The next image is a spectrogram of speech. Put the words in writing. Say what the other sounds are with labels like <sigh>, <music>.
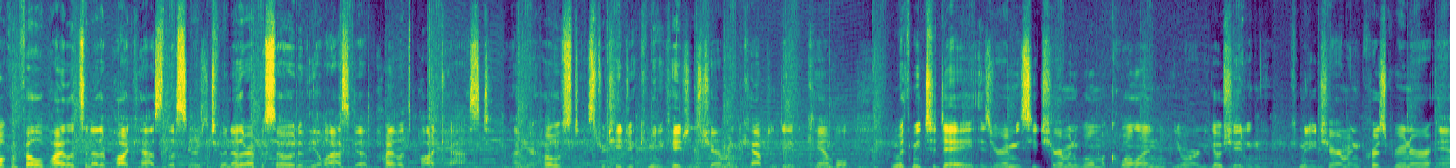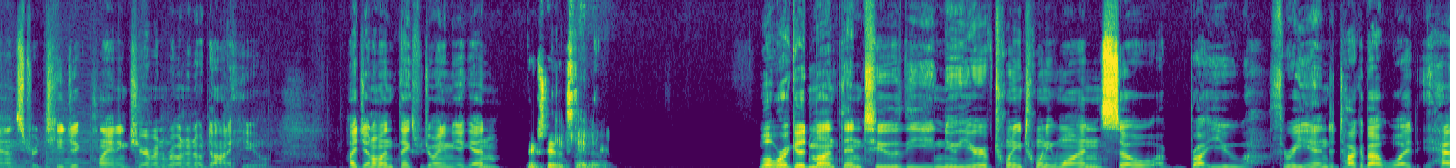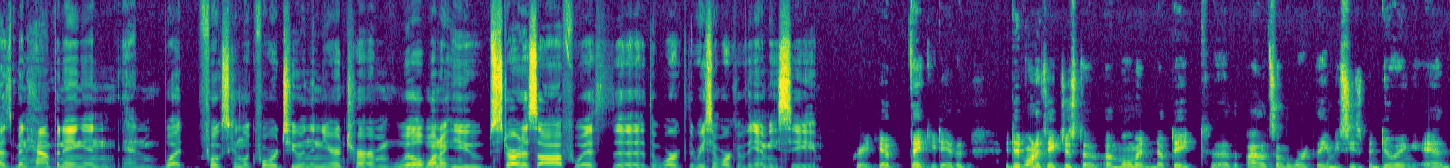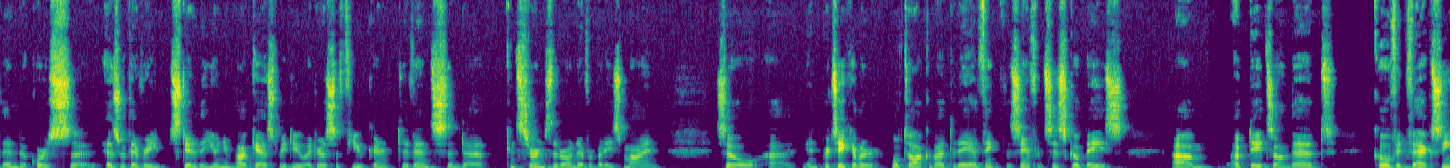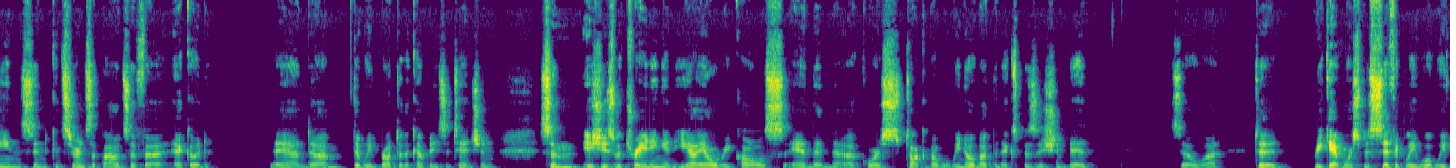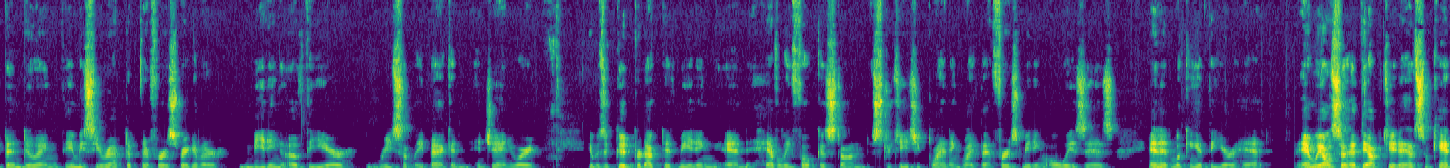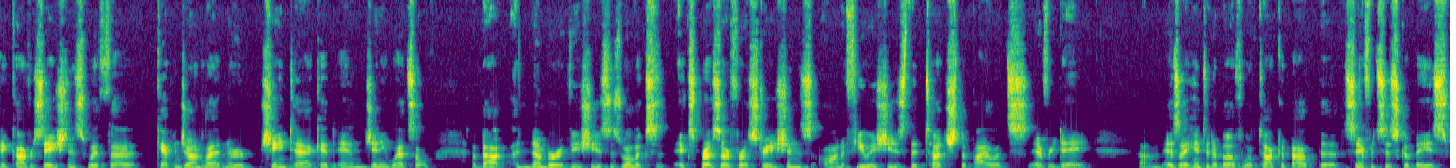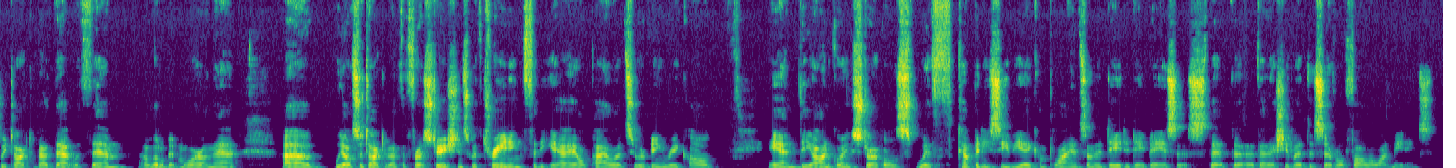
Welcome, fellow pilots and other podcast listeners, to another episode of the Alaska Pilots Podcast. I'm your host, Strategic Communications Chairman Captain David Campbell, and with me today is your MEC Chairman Will McQuillen, your Negotiating Committee Chairman Chris Gruner, and Strategic Planning Chairman Ronan O'Donoghue. Hi, gentlemen. Thanks for joining me again. Thanks, David. Thanks, David. Well, we're a good month into the new year of 2021, so I brought you three in to talk about what has been happening and, and what folks can look forward to in the near term. Will, why don't you start us off with the, the work, the recent work of the MEC? Great. Yeah, thank you, David. I did want to take just a, a moment and update uh, the pilots on the work the MEC has been doing. And then, of course, uh, as with every State of the Union podcast we do, address a few current events and uh, concerns that are on everybody's mind. So, uh, in particular, we'll talk about today, I think, the San Francisco base, um, updates on that, COVID vaccines, and concerns the pilots have uh, echoed and um, that we brought to the company's attention. Some issues with training and EIL recalls, and then, uh, of course, talk about what we know about the next position bid. So, uh, to recap more specifically what we've been doing, the MEC wrapped up their first regular meeting of the year recently, back in, in January it was a good, productive meeting and heavily focused on strategic planning, like that first meeting always is, and looking at the year ahead. And we also had the opportunity to have some candid conversations with uh, Captain John Ladner, Shane Tackett, and Jenny Wetzel about a number of issues, as well as ex- express our frustrations on a few issues that touch the pilots every day. Um, as I hinted above, we'll talk about the San Francisco base. We talked about that with them a little bit more on that. Uh, we also talked about the frustrations with training for the EIL pilots who are being recalled and the ongoing struggles with company CBA compliance on a day-to-day basis that uh, that actually led to several follow-on meetings.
